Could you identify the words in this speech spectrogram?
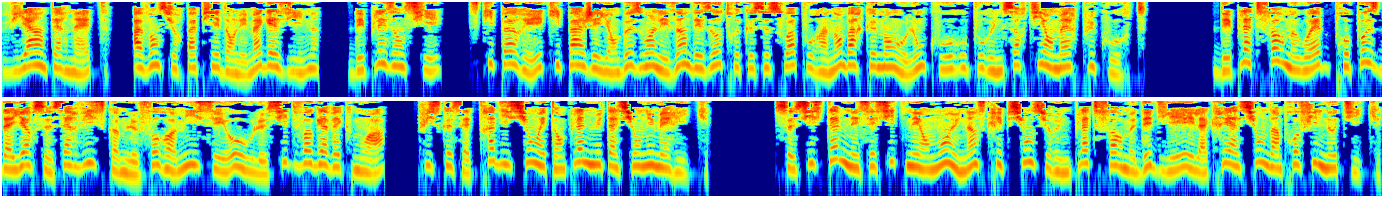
via Internet, avant sur papier dans les magazines, des plaisanciers, skippers et équipages ayant besoin les uns des autres que ce soit pour un embarquement au long cours ou pour une sortie en mer plus courte. Des plateformes web proposent d'ailleurs ce service comme le forum ICO ou le site Vogue avec moi, puisque cette tradition est en pleine mutation numérique. Ce système nécessite néanmoins une inscription sur une plateforme dédiée et la création d'un profil nautique.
